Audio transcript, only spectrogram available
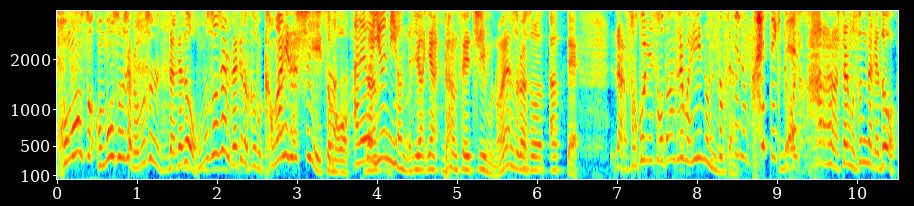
ホモソホモソーシャルホモソーシャルだけどホモソーシャルだけどこの可愛らしいそのそう。あれはユニオンです。いやいや男性チームのねそれはそう。そうそうあってだからそこに相談すればいいのにみたいな。そっちに帰ってきて。でハラハラしたりもするんだけど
